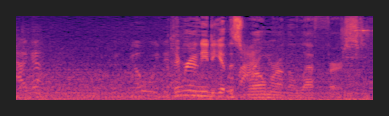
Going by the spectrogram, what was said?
I think we're going to need to get this roamer on the left first.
